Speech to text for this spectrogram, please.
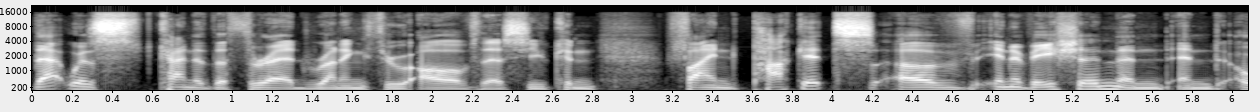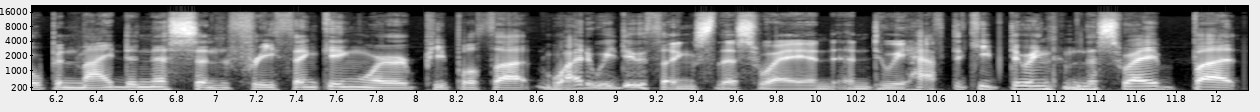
that was kind of the thread running through all of this. You can find pockets of innovation and, and open mindedness and free thinking where people thought, why do we do things this way? And, and do we have to keep doing them this way? But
